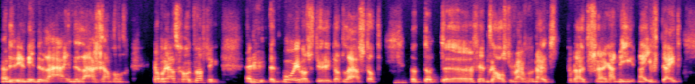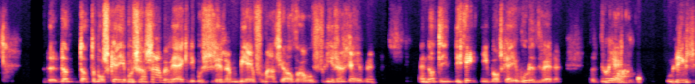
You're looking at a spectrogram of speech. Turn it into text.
Nou, dus in, in, de la, in de laag gaan van kameraad Grootwassing. En nu, het mooie was natuurlijk dat laatst dat, dat, dat uh, Femke Halsema vanuit, vanuit waarschijnlijk haar naïviteit dat, dat de moskeeën moesten gaan samenwerken. Die moesten zich meer informatie over homofilie gaan geven. En dat die, die, die moskeeën woedend werden. Toen kreeg ja. links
